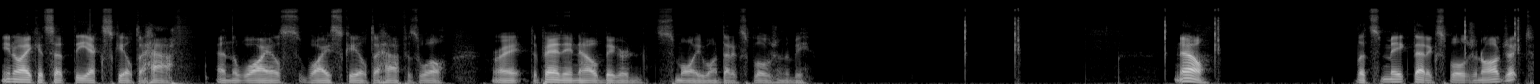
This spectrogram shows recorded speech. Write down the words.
you know, I could set the X scale to half and the y, y scale to half as well, right? Depending on how big or small you want that explosion to be. Now, let's make that explosion object.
